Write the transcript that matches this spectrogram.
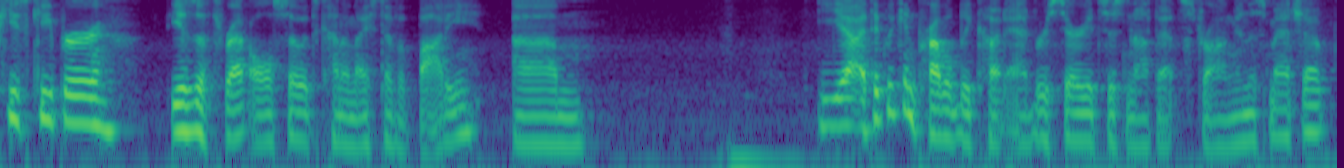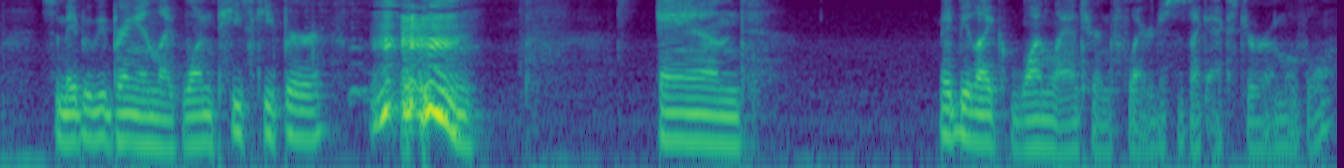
Peacekeeper is a threat also. It's kind of nice to have a body. Um, yeah, I think we can probably cut Adversary. It's just not that strong in this matchup. So maybe we bring in like one Peacekeeper and maybe like one lantern flare just as like extra removal.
